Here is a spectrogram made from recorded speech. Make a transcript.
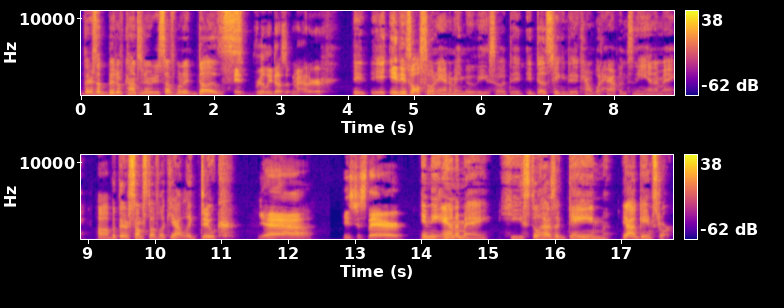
There's a bit of continuity stuff, but it does. it really doesn't matter. it, it, it is also an anime movie, so it, it it does take into account what happens in the anime. Uh, but there's some stuff like yeah, like Duke Yeah, he's just there. in the anime, he still has a game, yeah, a game store,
